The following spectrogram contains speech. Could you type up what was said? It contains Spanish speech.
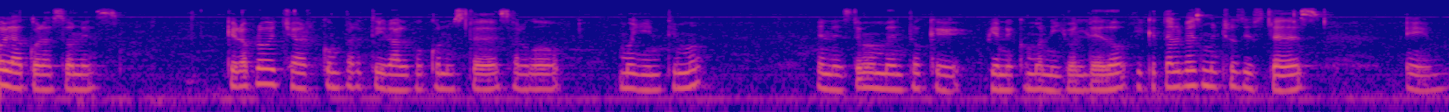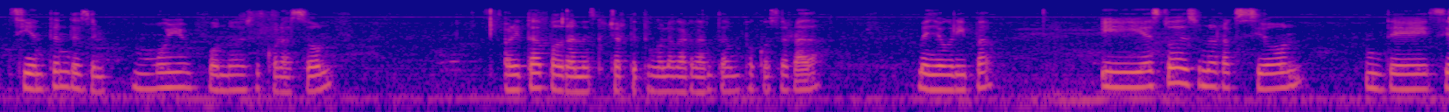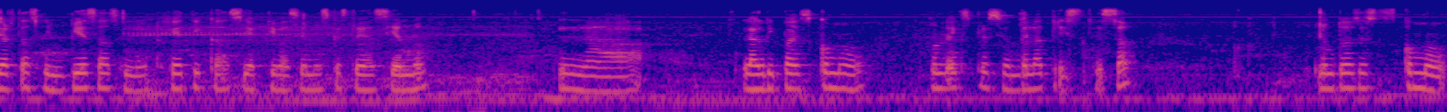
Hola corazones, quiero aprovechar compartir algo con ustedes, algo muy íntimo en este momento que viene como anillo al dedo y que tal vez muchos de ustedes eh, sienten desde el muy en fondo de su corazón. Ahorita podrán escuchar que tengo la garganta un poco cerrada, medio gripa. Y esto es una reacción de ciertas limpiezas energéticas y activaciones que estoy haciendo. La, la gripa es como una expresión de la tristeza. Entonces, como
